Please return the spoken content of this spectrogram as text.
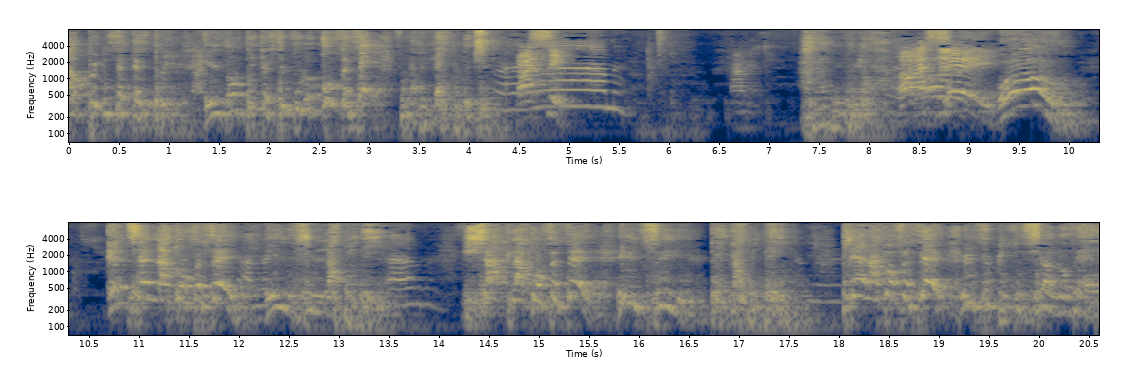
remplis de cet esprit. Et ils ont dit que si vous le confessez, vous avez l'esprit de Dieu. Merci. Amen. Alléluia. Merci. Oh! Étienne l'a confessé, il fut lapidé. Jacques l'a confessé, il fut décapité. Pierre l'a confessé, il fut crucifié en envers.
